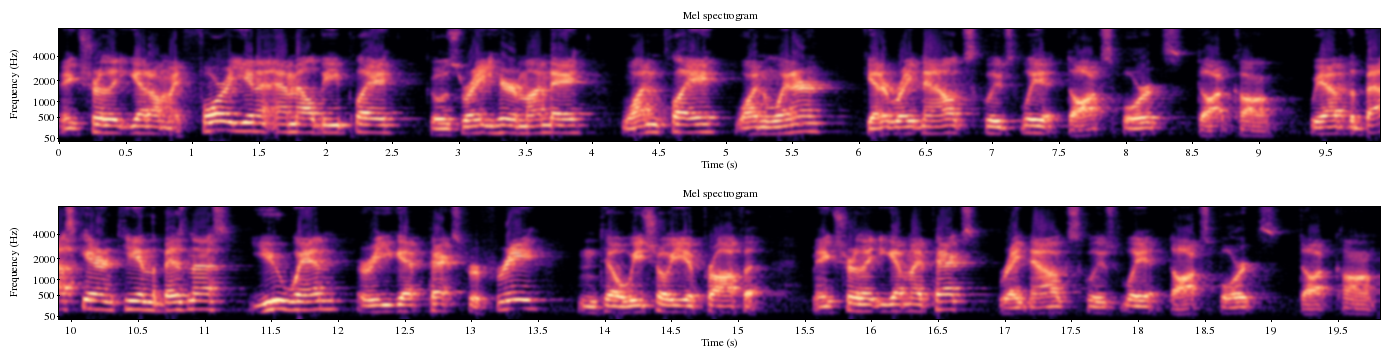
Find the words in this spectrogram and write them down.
Make sure that you get on my 4 unit MLB play. Goes right here Monday. One play, one winner. Get it right now exclusively at DocSports.com. We have the best guarantee in the business. You win or you get picks for free until we show you a profit. Make sure that you get my picks right now exclusively at DocSports.com.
